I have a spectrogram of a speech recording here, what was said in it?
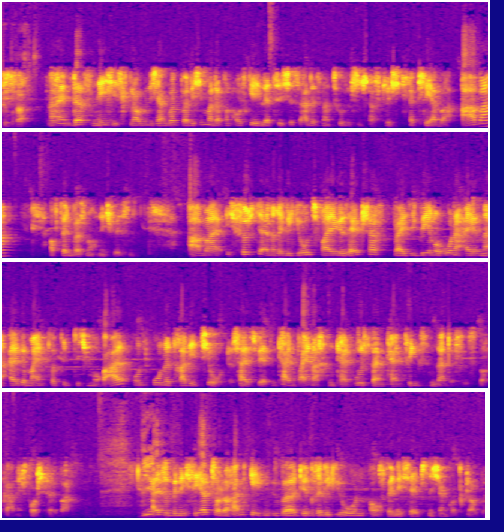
gebracht. Nein, das nicht. Ich glaube nicht an Gott, weil ich immer davon ausgehe, letztlich ist alles naturwissenschaftlich erklärbar. Aber, auch wenn wir es noch nicht wissen, aber ich fürchte eine religionsfreie Gesellschaft, weil sie wäre ohne eine allgemein verbindliche Moral und ohne Tradition. Das heißt, wir hätten kein Weihnachten, kein Ostern, kein Pfingsten, das ist doch gar nicht vorstellbar. Wir also bin ich sehr tolerant gegenüber den Religionen, auch wenn ich selbst nicht an Gott glaube.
